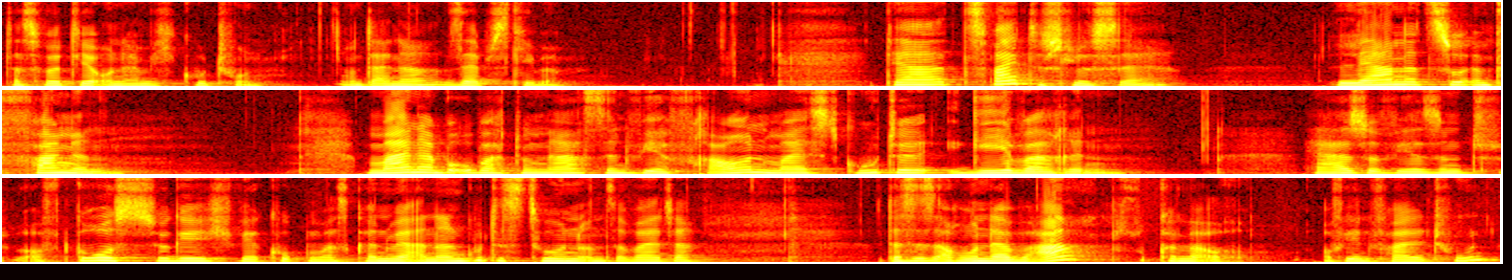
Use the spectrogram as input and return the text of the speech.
Das wird dir unheimlich gut tun und deiner Selbstliebe. Der zweite Schlüssel. Lerne zu empfangen. Meiner Beobachtung nach sind wir Frauen meist gute Geberinnen. Ja, also wir sind oft großzügig, wir gucken, was können wir anderen Gutes tun und so weiter. Das ist auch wunderbar, so können wir auch auf jeden Fall tun.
